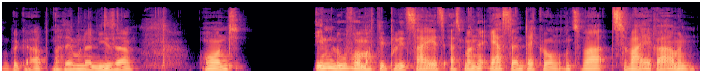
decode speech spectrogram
begab nach der Mona Lisa. Und im Louvre macht die Polizei jetzt erstmal eine erste Entdeckung, und zwar zwei Rahmen.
